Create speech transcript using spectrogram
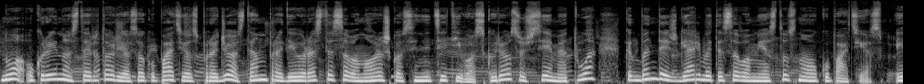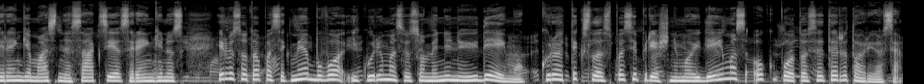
Nuo Ukrainos teritorijos okupacijos pradžios ten pradėjo rasti savanoriškos iniciatyvos, kurios užsėmė tuo, kad bandė išgelbėti savo miestus nuo okupacijos. Įrengė masinės akcijas, renginius ir viso to pasiekmė buvo įkūrimas visuomeninio judėjimo, kurio tikslas pasipriešinimo judėjimas okupuotose teritorijose.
